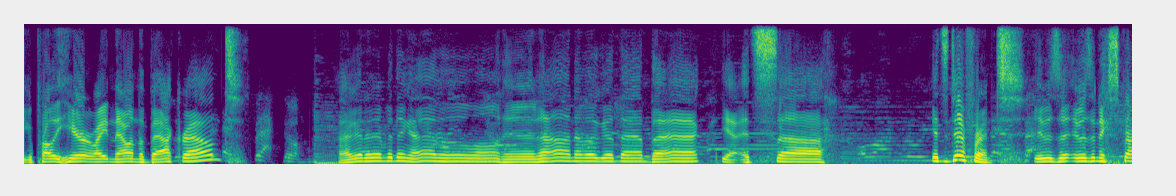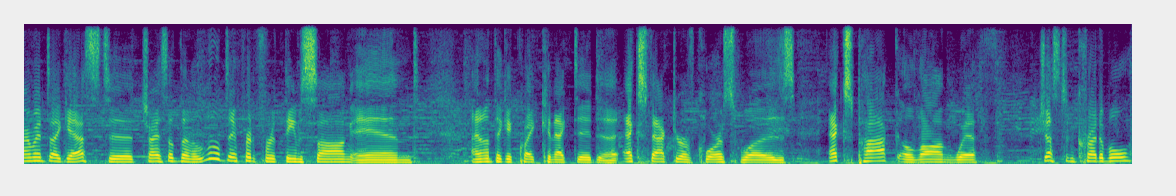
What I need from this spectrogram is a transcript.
You can probably hear it right now in the background. I got everything I ever wanted. I'll never get that back. Yeah, it's uh, it's different. It was a, it was an experiment, I guess, to try something a little different for a theme song, and I don't think it quite connected. Uh, X Factor, of course, was X Pac along with Justin Credible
